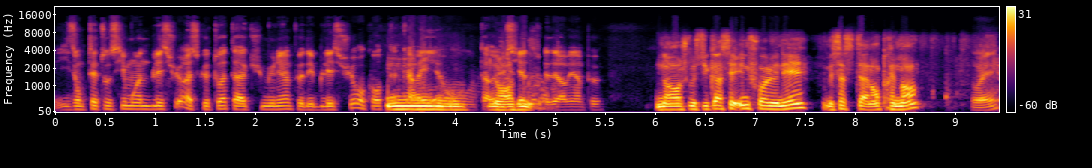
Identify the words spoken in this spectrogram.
ils ont peut-être aussi moins de blessures? Est-ce que toi, tu as accumulé un peu des blessures au cours de ta carrière ou tu as réussi à te préserver un peu? Non, je me suis cassé une fois le nez, mais ça, c'était à l'entraînement. Ouais.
